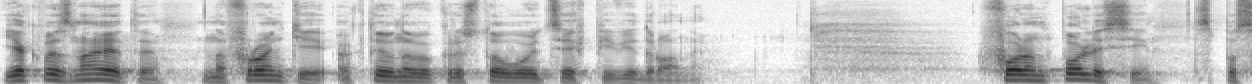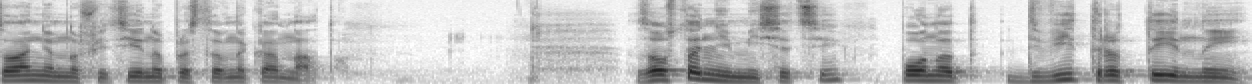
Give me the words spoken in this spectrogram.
Як ви знаєте, на фронті активно використовуються FPV-дрони. Foreign Policy з посиланням на офіційного представника НАТО. За останні місяці понад дві третини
